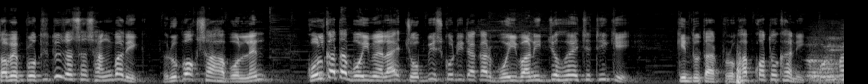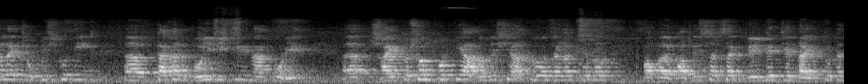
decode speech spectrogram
তবে প্রথিতযশা সাংবাদিক রূপক সাহা বললেন কলকাতা বইমেলায় চব্বিশ কোটি টাকার বই বাণিজ্য হয়েছে ঠিকই কিন্তু তার প্রভাব কতখানি? বইমেলায় চব্বিশ কোটি টাকার বই বিক্রি না করে সাহিত্য সম্পর্কে আরও বেশি আগ্রহ জানার জন্য পাবলিশার্স অ্যান্ড গিল্ডের যে দায়িত্বটা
